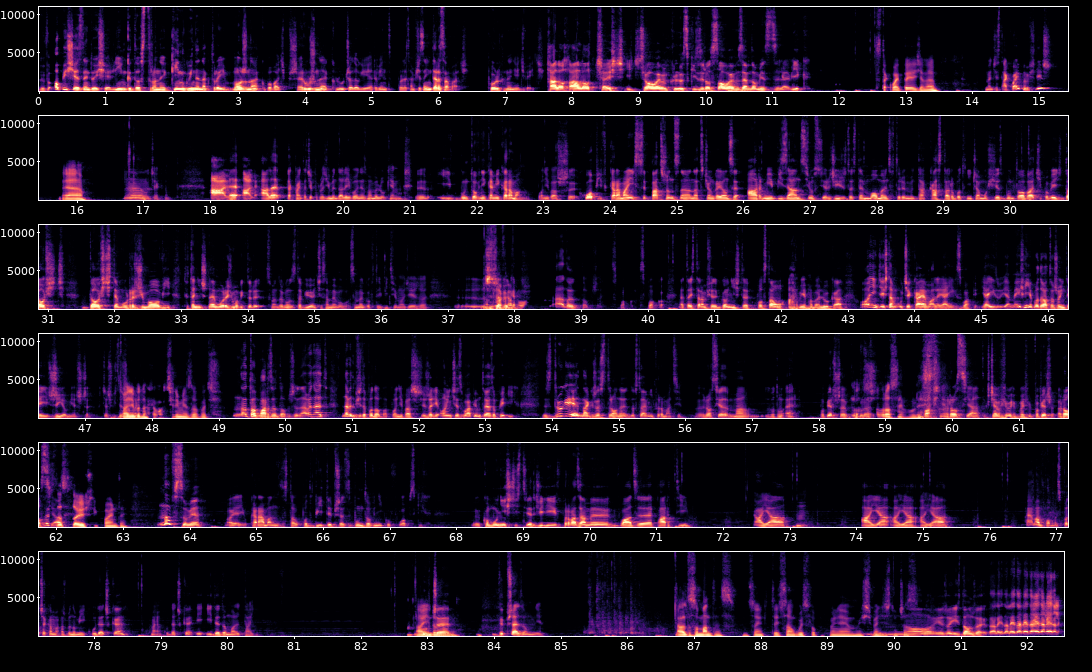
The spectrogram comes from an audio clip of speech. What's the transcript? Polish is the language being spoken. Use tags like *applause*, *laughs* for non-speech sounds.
W opisie znajduje się link do strony Kinguin, na której można kupować przeróżne klucze do gier, więc polecam się zainteresować. Pulchny niedźwiedź. Halo, halo, cześć i czołem, kluski z rosołem, ze mną jest Zlewik. Z tak wipe jedziemy? Będzie tak wipe, myślisz? Nie. No, uciekną. Ale, ale, ale, jak pamiętacie, prowadzimy dalej wojnę z Mamelukiem yy, i buntownikami Karamanu, ponieważ y, chłopi w Karamańscy, patrząc na nadciągające armię Bizancjum, stwierdzili, że to jest ten moment, w którym ta kasta robotnicza musi się zbuntować i powiedzieć dość, dość temu reżimowi, tytanicznemu reżimowi, który, swoją drogą, zostawiłem cię samemu, samego w tej bitwie, mam nadzieję, że, yy, że taka wygrasz. A to dobrze, spoko, spoko. Ja tutaj staram się gonić tę powstałą armię Mameluka. Oni gdzieś tam uciekają, ale ja ich złapię. Ja, ich, ja mi się nie podoba to, że oni tutaj żyją jeszcze. Chociaż widzę, że Oni oni- będą chyba chcieli mnie złapać. no to bardzo dobrze. Nawet, nawet, nawet mi się to podoba, ponieważ jeżeli oni cię złapią, to ja złapię ich. Z drugiej jednakże strony dostałem informację. Rosja ma złotą erę. Po pierwsze, w No ogóle. zresztą Rosja w ogóle. Właśnie, Rosja. To chciałem powiedzieć, po pierwsze, To Rosja. jest sojusznik, pamiętaj. No w sumie, ojeju, Karaman został podbity przez buntowników chłopskich. Komuniści stwierdzili, wprowadzamy władzę partii. A ja, hmm, a ja, a ja, a ja, a ja mam pomysł. Poczekam, aż będą mieli kłódeczkę. Mają kłódeczkę i idę do Maltai. Oni Kurczę, do mnie. wyprzedzą mnie. Ale to są Mountains, więc oni tutaj samobójstwo popełniają, jeśli będzie z tym czas. No, jeżeli zdążę. Dalej, dalej, dalej, dalej, dalej, dalej.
